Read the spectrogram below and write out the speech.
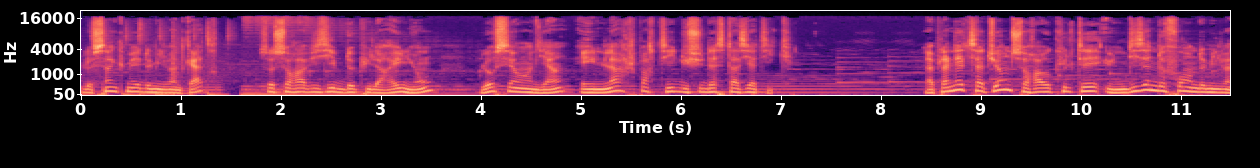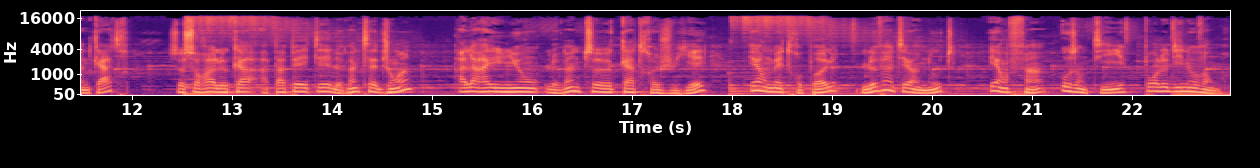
le 5 mai 2024. Ce sera visible depuis la Réunion, l'océan Indien et une large partie du sud-est asiatique. La planète Saturne sera occultée une dizaine de fois en 2024. Ce sera le cas à Papeete le 27 juin, à La Réunion le 24 juillet et en métropole le 21 août et enfin aux Antilles pour le 10 novembre.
